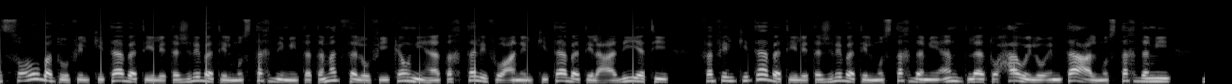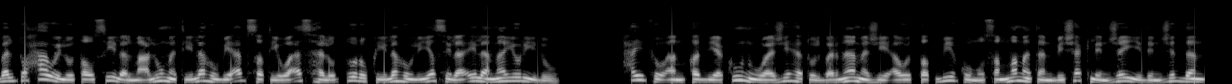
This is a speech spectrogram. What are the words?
الصعوبة في الكتابة لتجربة المستخدم تتمثل في كونها تختلف عن الكتابة العادية، ففي الكتابة لتجربة المستخدم أنت لا تحاول إمتاع المستخدم، بل تحاول توصيل المعلومة له بأبسط وأسهل الطرق له ليصل إلى ما يريد. حيث أن قد يكون واجهة البرنامج أو التطبيق مصممة بشكل جيد جدا،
